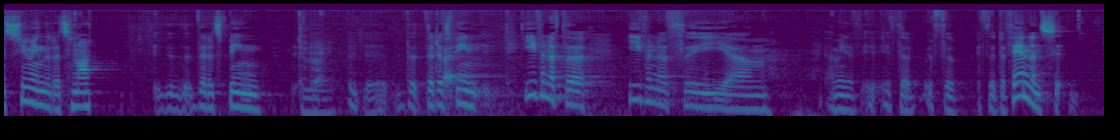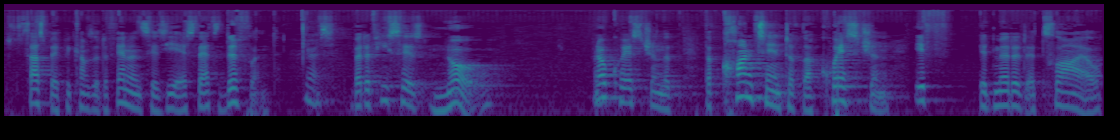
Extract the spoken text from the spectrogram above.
assuming that it's not that it's being uh, that, that it's being even if the even if the um, I mean if, if the if the if the defendant, suspect becomes a defendant and says yes, that's different. Yes. But if he says no, no question that the content of the question, if admitted at trial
